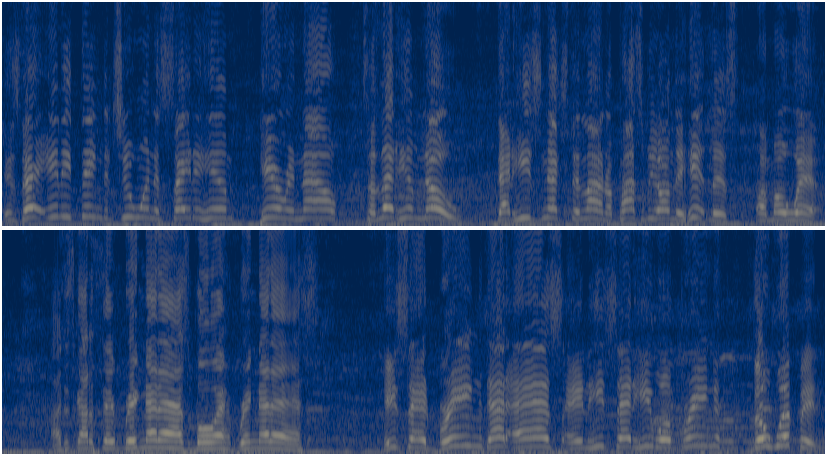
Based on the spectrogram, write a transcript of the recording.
Is there anything that you want to say to him here and now to let him know that he's next in line or possibly on the hit list of Mo Webb? I just got to say, bring that ass, boy. Bring that ass. He said, bring that ass, and he said he will bring the whipping.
